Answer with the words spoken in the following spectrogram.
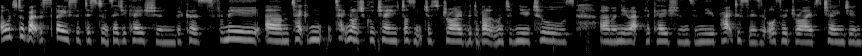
I want to talk about the space of distance education because for me, um, tech technological change doesn't just drive the development of new tools um, and new applications and new practices, it also drives change in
